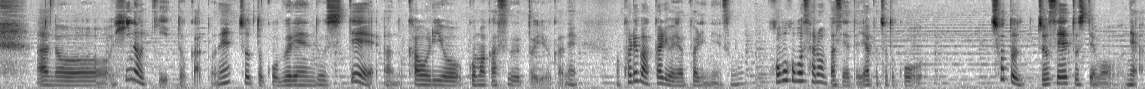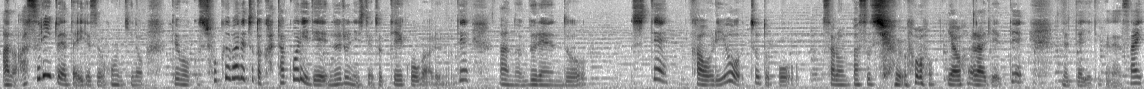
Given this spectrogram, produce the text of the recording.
あのヒノキとかとねちょっとこうブレンドしてあの香りをごまかすというかねこればっかりはやっぱりねそのほぼほぼサロンパスやったらやっぱちょっとこうちょっと女性としてもねあのアスリートやったらいいですよ本気の。でも職場でちょっと肩こりで塗るにしてはちょっと抵抗があるのであのブレンドして香りをちょっとこうサロンパス臭を和らげて塗ってあげてください。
